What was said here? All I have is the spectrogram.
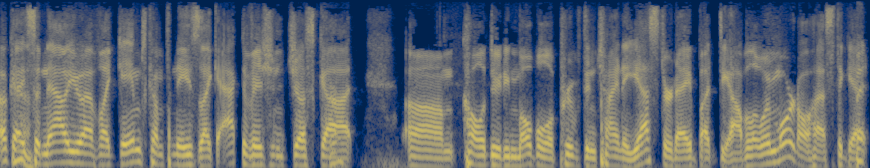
Okay, Yeah. so now you have like games companies like Activision just got um, Call of Duty Mobile approved in China yesterday, but Diablo Immortal has to get.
